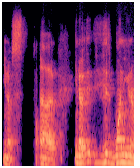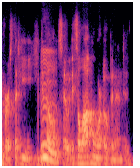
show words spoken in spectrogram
you know uh, you know his one universe that he, he developed mm. so it's a lot more open-ended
